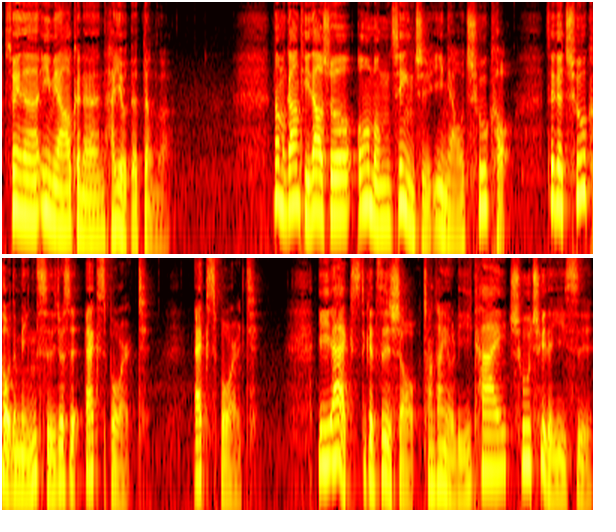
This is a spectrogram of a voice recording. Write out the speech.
所以呢，疫苗可能还有得等了。那我们刚刚提到说，欧盟禁止疫苗出口，这个出口的名词就是 export，export，ex 这个字首常常有离开、出去的意思，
